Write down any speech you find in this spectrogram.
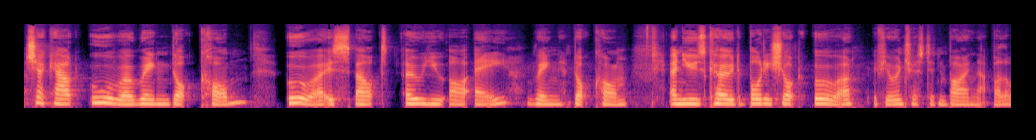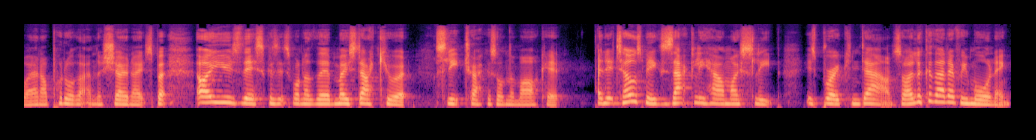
check out ouraring.com. Oura is spelt O U R A ring.com and use code bodyshot Oura if you're interested in buying that, by the way. And I'll put all that in the show notes. But I use this because it's one of the most accurate sleep trackers on the market and it tells me exactly how my sleep is broken down. So I look at that every morning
